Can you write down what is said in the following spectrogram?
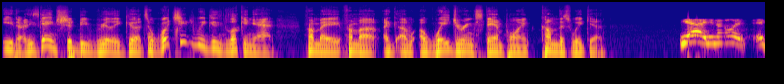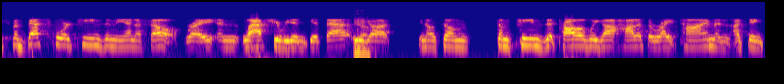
either. These games should be really good. So, what should we be looking at from a from a a, a wagering standpoint come this weekend? Yeah, you know, it, it's the best four teams in the NFL, right? And last year we didn't get that. Yeah. We got, you know, some some teams that probably got hot at the right time. And I think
